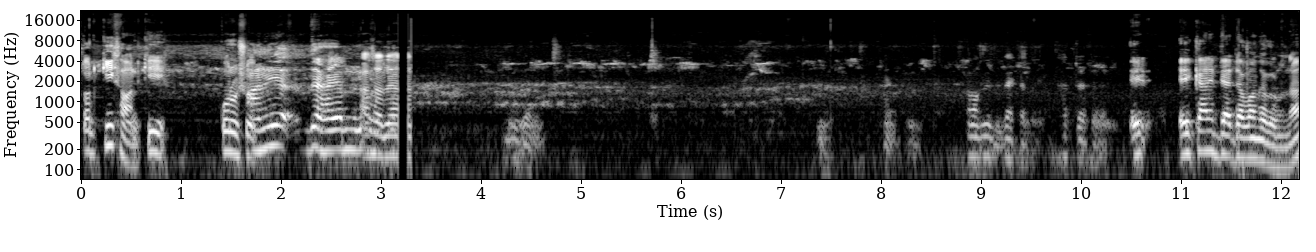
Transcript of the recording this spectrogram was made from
তখন কি খাওয়ান? কি? কোন ওষুধ? আমি দেখাই আচ্ছা দেখা আমাকে দেখালে এই এই কানে ডেটা বন্ধ করুন না।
